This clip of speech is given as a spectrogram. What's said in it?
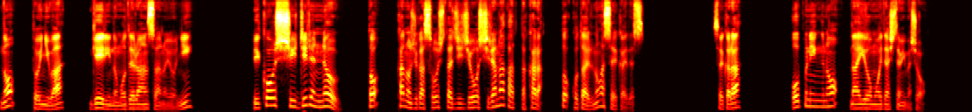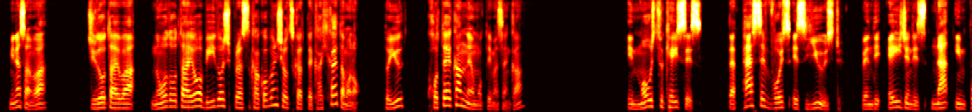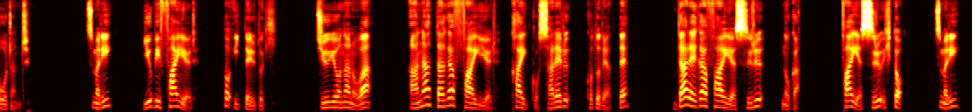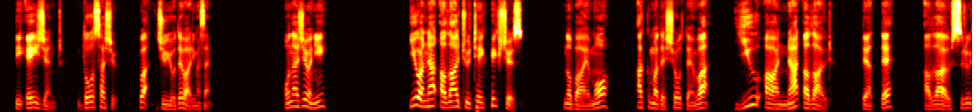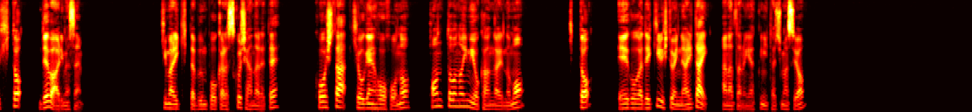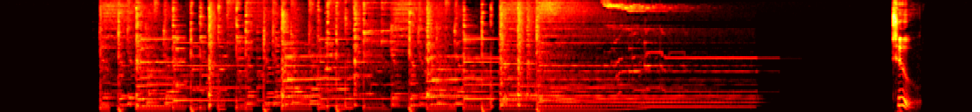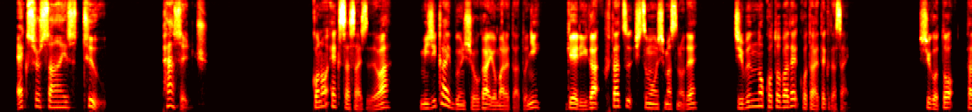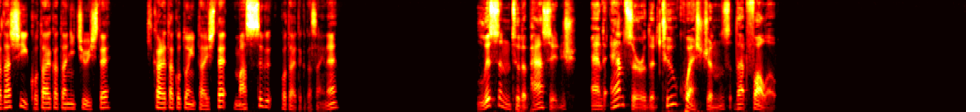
の問いには、ゲイリーのモデルアンサーのように、Because she didn't know と彼女がそうした事情を知らなかったからと答えるのが正解です。それから、オープニングの内容を思い出してみましょう。皆さんは、受動体は能動体を B 動詞プラス過去分詞を使って書き換えたものという固定観念を持っていませんか ?In most cases, the passive voice is used when the agent is not important. つまり、you be fired と言っているとき、重要なのは、あなたが fired 解雇されることであって、誰が fire するのか、fire する人、つまり the agent 動作種は重要ではありません。同じように、You are not allowed to take pictures の場合も、あくまで焦点は You are not allowed であって、allow する人ではありません。決まりきった文法から少し離れて、こうした表現方法の本当の意味を考えるのも、きっと英語ができる人になりたいあなたの役に立ちますよ。2. Exercise 2. Passage. このエクササイズでは、短い文章が読まれた後に、ゲイリーが2つ質問をしますので、自分の言葉で答えてください。主語と正しい答え方に注意して、聞かれたことに対してまっすぐ答えてくださいね。Listen to the passage and answer the two questions that follow.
